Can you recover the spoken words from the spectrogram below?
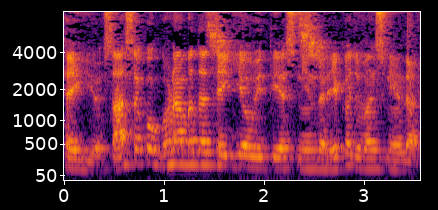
થઈ ગયો. શાસકો ઘણા બધા થઈ ગયા ઇતિહાસની અંદર, એક જ વંશની અંદર.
